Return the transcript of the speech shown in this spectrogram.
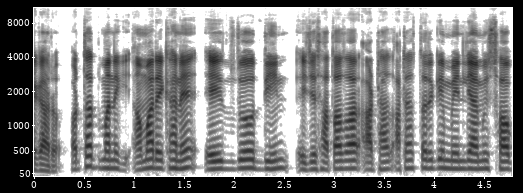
এগারো অর্থাৎ মানে কি আমার এখানে এই দুটো দিন এই যে ২৭ আর ২৮, ২৮ তারিখে মেনলি আমি সব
